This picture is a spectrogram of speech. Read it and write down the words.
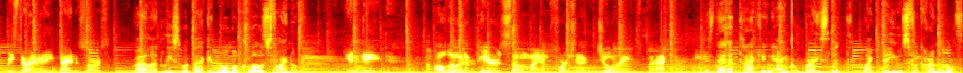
At least there aren't any dinosaurs. Well, at least we're back in normal clothes finally. Indeed. Although it appears some of my unfortunate jewelry is back. Is that a tracking ankle bracelet like they use for criminals?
